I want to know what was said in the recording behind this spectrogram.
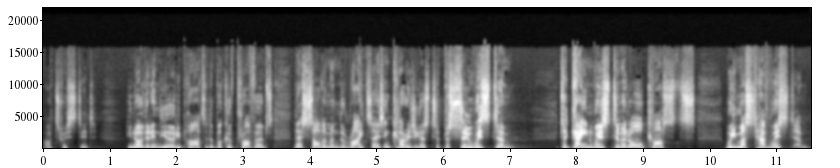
are twisted. You know that in the early part of the book of Proverbs, there Solomon the writer is encouraging us to pursue wisdom, to gain wisdom at all costs. We must have wisdom.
